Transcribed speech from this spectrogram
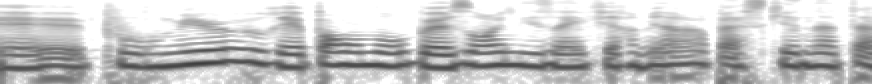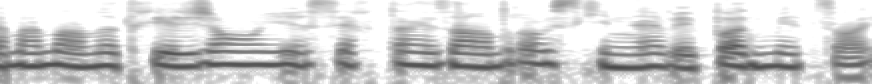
euh, pour mieux répondre aux besoins des infirmières parce que, notamment dans notre région, il y a certains endroits où il n'y avait pas de médecins.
